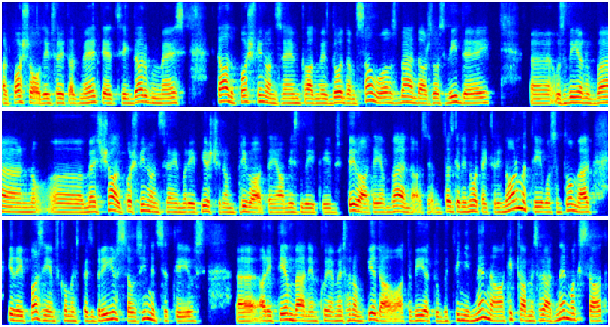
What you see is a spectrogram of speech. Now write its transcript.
ar pašvaldības arī tādu mērķiecīgu darbu, mēs tādu pašu finansējumu, kādu mēs dodam savos bērngārzos vidēji, eh, uz vienu bērnu, eh, mēs šādu pašu finansējumu arī piešķiram privātajām izglītības, privātajiem bērngārziem. Tas gan ir noteikts arī normatīvos, un tomēr ir arī pazīmes, ko mēs pēc brīvas savas iniciatīvas eh, arī tiem bērniem, kuriem mēs varam piedāvāt vietu, bet viņi nenāk, it kā mēs varētu nemaksāt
